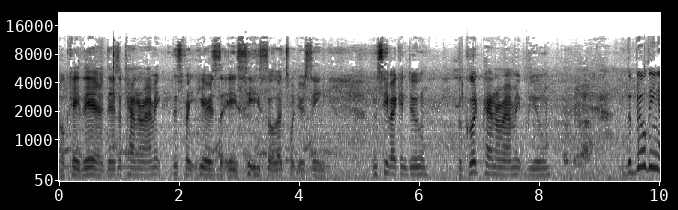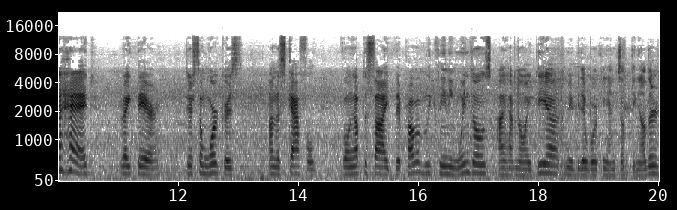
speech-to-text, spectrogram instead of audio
Okay, there, there's a panoramic. This right here is the AC, so that's what you're seeing. Let me see if I can do a good panoramic view. The building ahead, right there, there's some workers on the scaffold going up the side. They're probably cleaning windows. I have no idea. Maybe they're working on something other.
